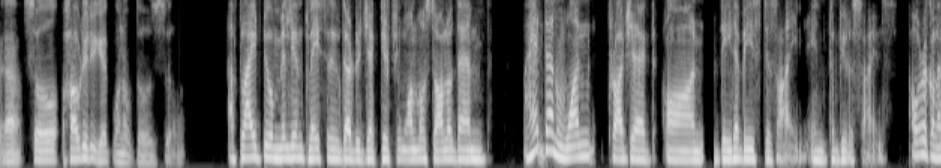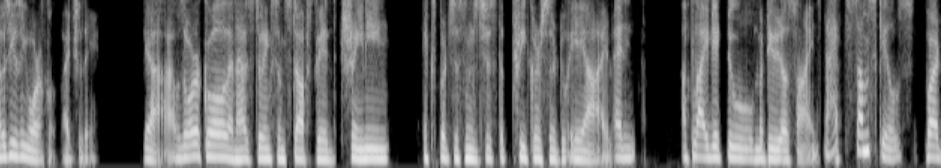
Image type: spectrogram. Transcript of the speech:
Yeah. So how did you get one of those? Uh... Applied to a million places, got rejected from almost all of them. I had done one project on database design in computer science. Oracle, I was using Oracle actually. Yeah, I was Oracle and I was doing some stuff with training expert systems, just the precursor to AI, and applied it to material science. I had some skills, but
